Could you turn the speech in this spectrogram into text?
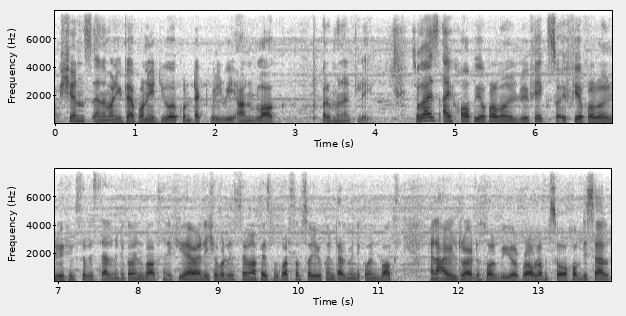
options. And when you tap on it your contact will be unblocked permanently so guys i hope your problem will be fixed. So if your problem will be fixed please tell me in the comment box. And if you have any issue about instagram facebook whatsapp so you can tell me in the comment box. And i will try to solve your problem. So hope this help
